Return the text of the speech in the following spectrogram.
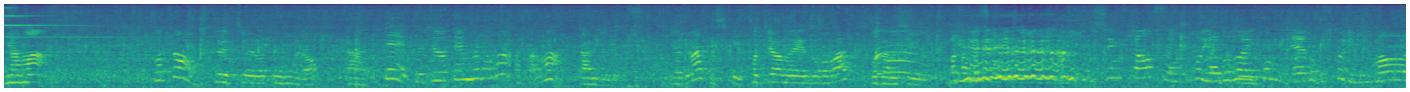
山。と空中露天風呂があって空中露天風呂は朝はランニング。夜は貸し切りこちらの映像はお楽しみに新幹線と宿代込みで一人2万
